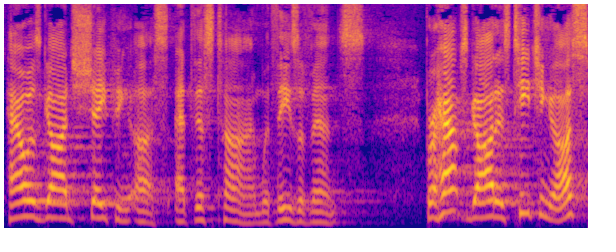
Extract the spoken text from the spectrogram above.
How is God shaping us at this time with these events? Perhaps God is teaching us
